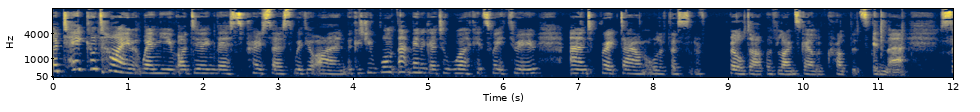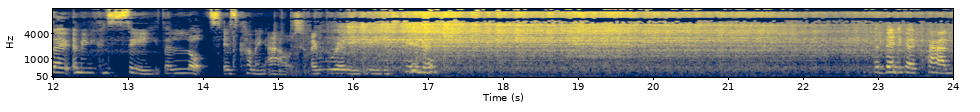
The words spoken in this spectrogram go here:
Now take your time when you are doing this process with your iron because you want that vinegar to work its way through and break down all of the sort of build up of limescale and crud that's in there. So, I mean, you can see the lots is coming out. I really need to do this. The vinegar can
